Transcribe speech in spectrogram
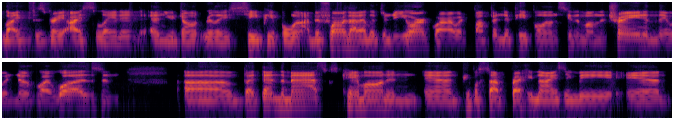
life is very isolated and you don't really see people. Before that, I lived in New York where I would bump into people and see them on the train and they would know who I was. And um, but then the masks came on and and people stopped recognizing me and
